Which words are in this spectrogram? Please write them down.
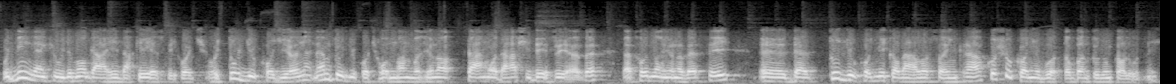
hogy mindenki úgy magáénak érzi, hogy, hogy tudjuk, hogy jön, nem tudjuk, hogy honnan jön a támadás idézőjelbe, tehát honnan jön a veszély, de tudjuk, hogy mik a válaszaink rá, akkor sokkal nyugodtabban tudunk aludni.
